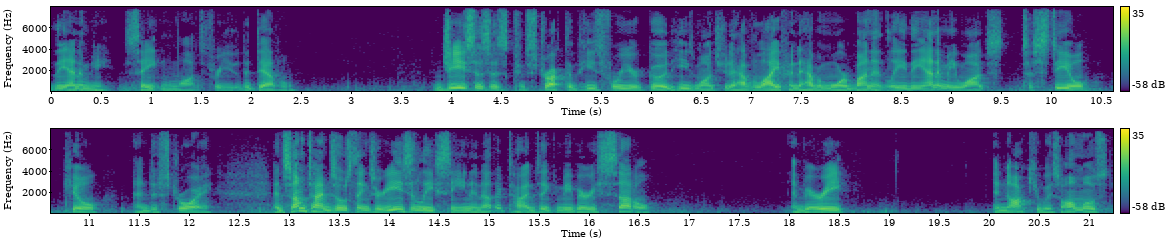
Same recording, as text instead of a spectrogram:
the enemy, Satan, wants for you, the devil. Jesus is constructive. He's for your good. He wants you to have life and to have it more abundantly. The enemy wants to steal, kill, and destroy. And sometimes those things are easily seen, and other times they can be very subtle and very innocuous, almost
